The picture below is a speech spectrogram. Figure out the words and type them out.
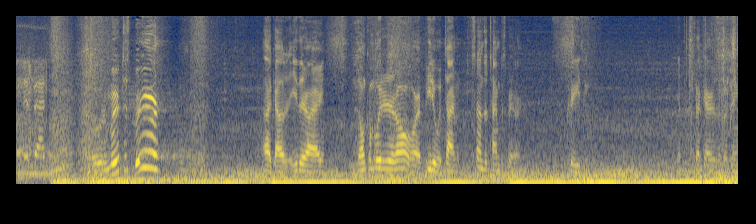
2. Dispatch, Oh, the meat to spear. I got it. Either I don't complete it at all, or I beat it with time, tons of time to spare. Crazy. Yep. Track errors of everything.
